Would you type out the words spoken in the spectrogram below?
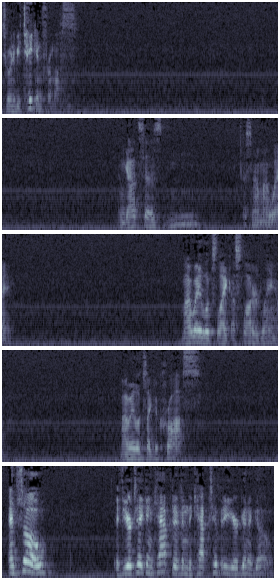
is going to be taken from us. And God says, mm, That's not my way. My way looks like a slaughtered lamb. My way looks like a cross. And so, if you're taken captive into captivity, you're going to go.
